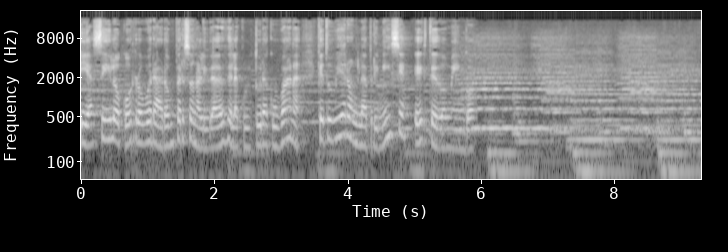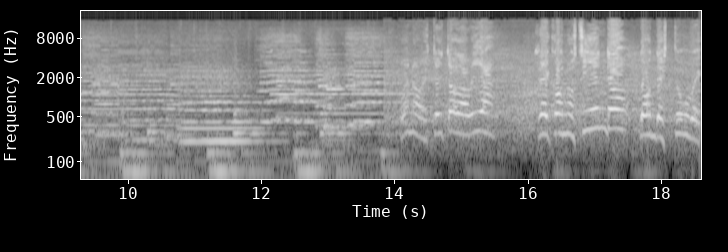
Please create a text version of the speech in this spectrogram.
y así lo corroboraron personalidades de la cultura cubana que tuvieron la primicia este domingo. Bueno, estoy todavía reconociendo donde estuve,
